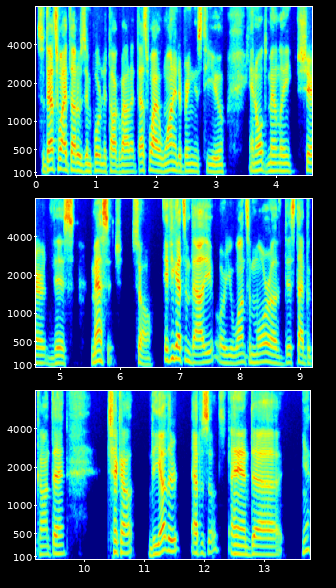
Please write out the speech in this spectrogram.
So that's why I thought it was important to talk about it. That's why I wanted to bring this to you and ultimately share this message. So if you got some value or you want some more of this type of content, check out the other episodes and uh yeah,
